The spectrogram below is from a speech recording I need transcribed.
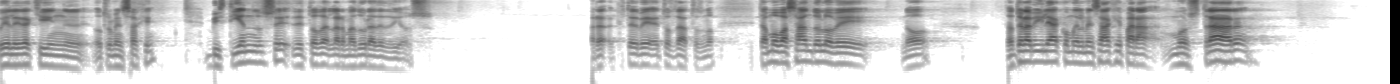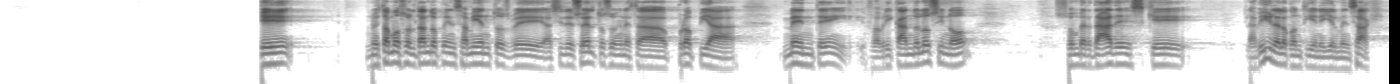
voy a leer aquí en eh, otro mensaje, vistiéndose de toda la armadura de Dios. Para que usted vea estos datos, ¿no? Estamos basándolo, ve, ¿no? Tanto en la Biblia como en el mensaje para mostrar que no estamos soltando pensamientos ve, así de sueltos o en nuestra propia mente y fabricándolos, sino son verdades que la Biblia lo contiene y el mensaje.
